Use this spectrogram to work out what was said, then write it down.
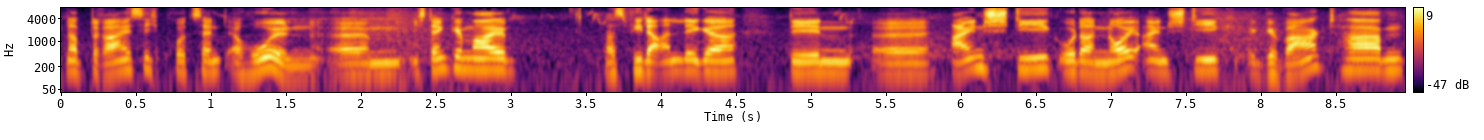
knapp 30 Prozent erholen. Ähm, ich denke mal, dass viele Anleger den äh, Einstieg oder Neueinstieg gewagt haben.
